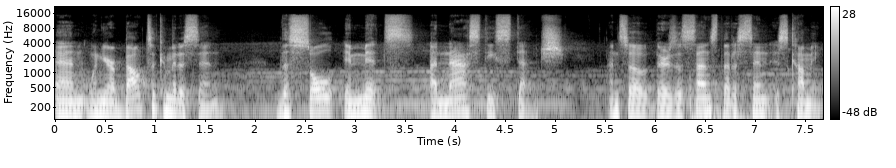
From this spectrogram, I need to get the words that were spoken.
And when you're about to commit a sin, the soul emits a nasty stench. And so there's a sense that a sin is coming.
